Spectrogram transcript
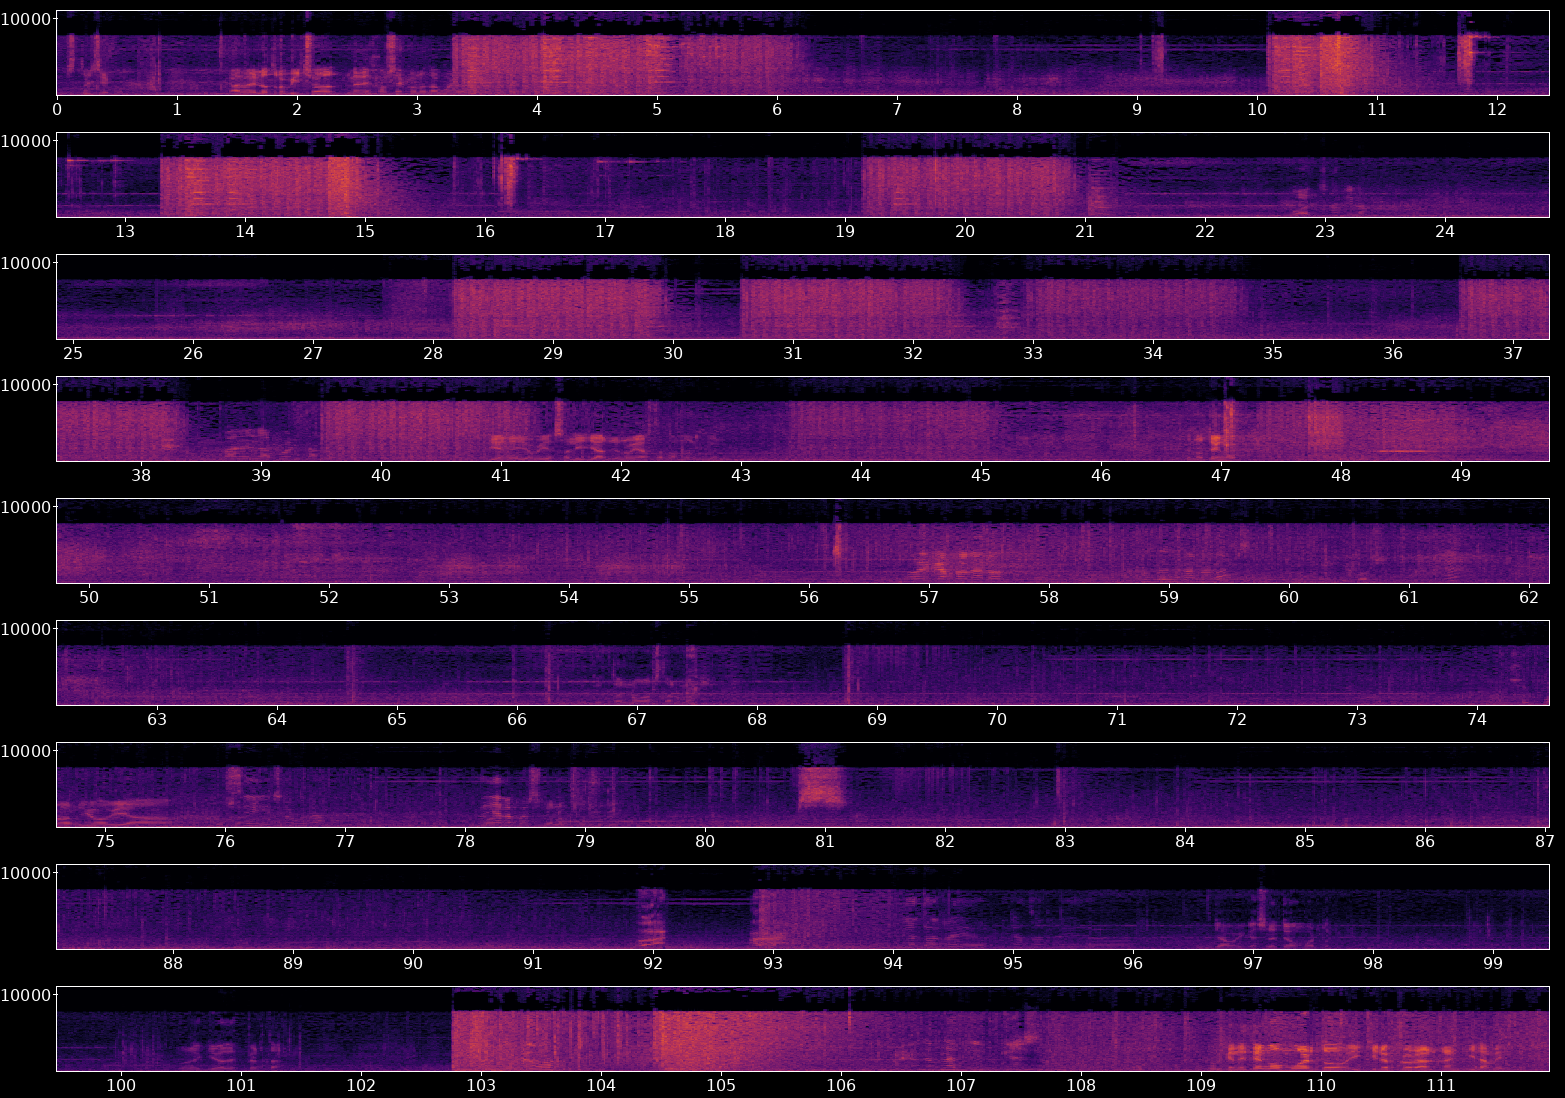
Estoy seco. Claro, el otro bicho me dejó seco, ¿no te acuerdas? ya, yo no voy a estar para munición. Que no tengo. alrededor, minuto alrededor. Ya voy, casi lo tengo muerto. No le quiero despertar. No me haces caso. Porque le tengo muerto y quiero explorar tranquilamente.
